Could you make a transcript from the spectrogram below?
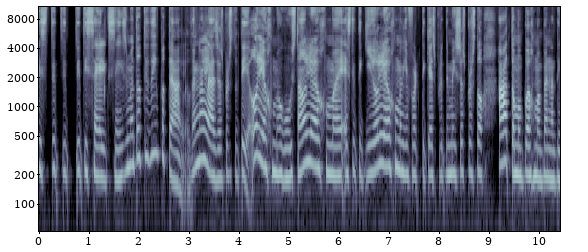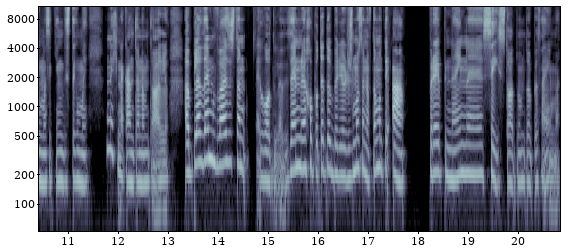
της έλξης με το οτιδήποτε άλλο. Δεν αλλάζει ως προς το τι. Όλοι έχουμε γούστα, όλοι έχουμε αισθητική, όλοι έχουμε διαφορετικές προτιμήσεις ως προς το άτομο που έχουμε απέναντί μας εκείνη τη στιγμή. Δεν έχει να κάνει το ένα με το άλλο. Απλά δεν βάζει τον. Εγώ δηλαδή. Δεν έχω ποτέ τον περιορισμό στον εαυτό μου ότι α, πρέπει να είναι cis το άτομο με το οποίο θα είμαι.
